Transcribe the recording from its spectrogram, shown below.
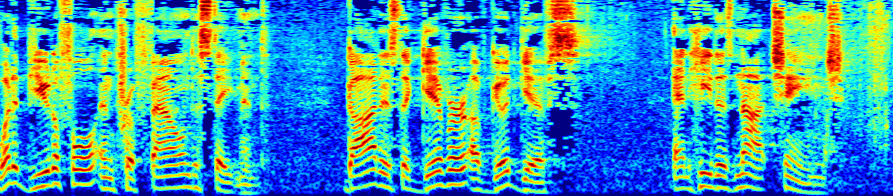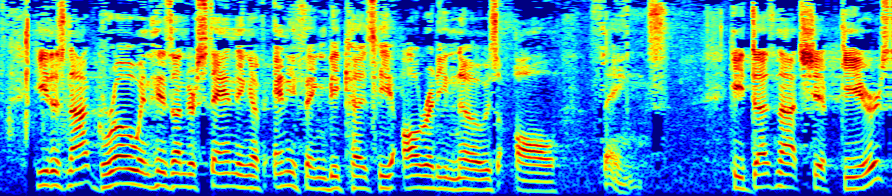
What a beautiful and profound statement. God is the giver of good gifts, and He does not change. He does not grow in His understanding of anything because He already knows all things. He does not shift gears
